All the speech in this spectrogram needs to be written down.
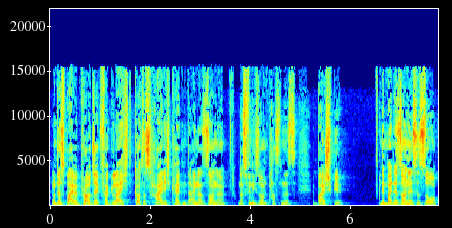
Und das Bible Project vergleicht Gottes Heiligkeit mit einer Sonne. Und das finde ich so ein passendes Beispiel. Denn bei der Sonne ist es so,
